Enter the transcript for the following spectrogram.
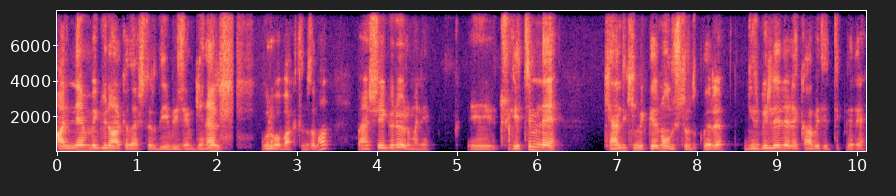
annem ve gün arkadaşları diyebileceğim genel gruba baktığım zaman ben şey görüyorum hani e, tüketimle kendi kimliklerini oluşturdukları, birbirleriyle rekabet ettikleri,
